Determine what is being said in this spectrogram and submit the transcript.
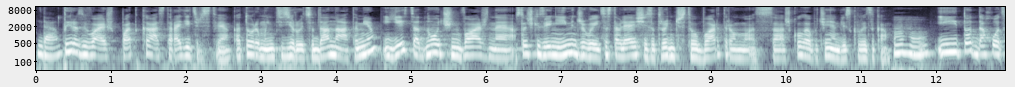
Да. Ты развиваешь подкаст о родительстве, который монетизируется донатами. И есть одно очень важное с точки зрения имиджевой составляющей сотрудничества бартером с школой обучения английского языка. Угу. И тот доход, с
